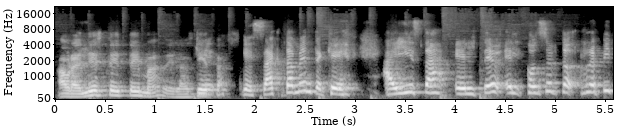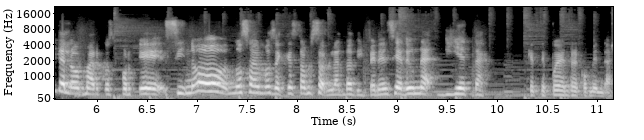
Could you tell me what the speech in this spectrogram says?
Ahora, en este tema de las dietas. exactamente, que ahí está el, el concepto, repítelo Marcos, porque si no, no sabemos de qué estamos hablando a diferencia de una dieta que te pueden recomendar.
